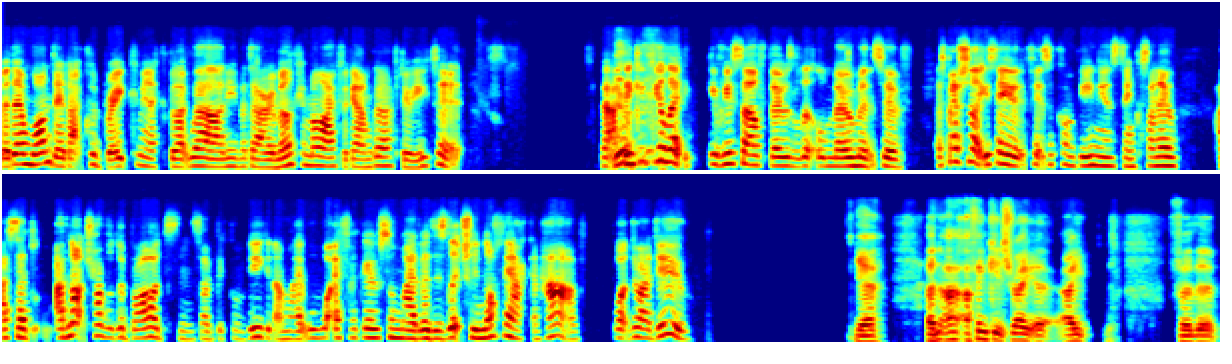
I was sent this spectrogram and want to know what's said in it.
But then one day that could break me. And I could be like, well, I need my dairy milk in my life again. I'm going to have to eat it. But yeah. I think if you let give yourself those little moments of, especially like you say, if it's a convenience thing, because I know I've said I've not travelled abroad since I've become vegan. I'm like, well, what if I go somewhere where there's literally nothing I can have? What do I do? Yeah, and I, I think it's right. Uh, I for the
